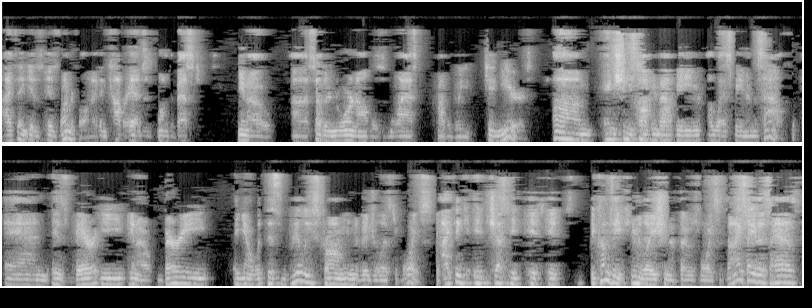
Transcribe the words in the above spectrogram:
I think is, is wonderful. And I think Copperheads is one of the best, you know, uh, Southern noir novels in the last probably 10 years. Um, and she's talking about being a lesbian in the South and is very, you know, very, you know, with this really strong individualistic voice. I think it just, it, it, it becomes the accumulation of those voices. And I say this as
